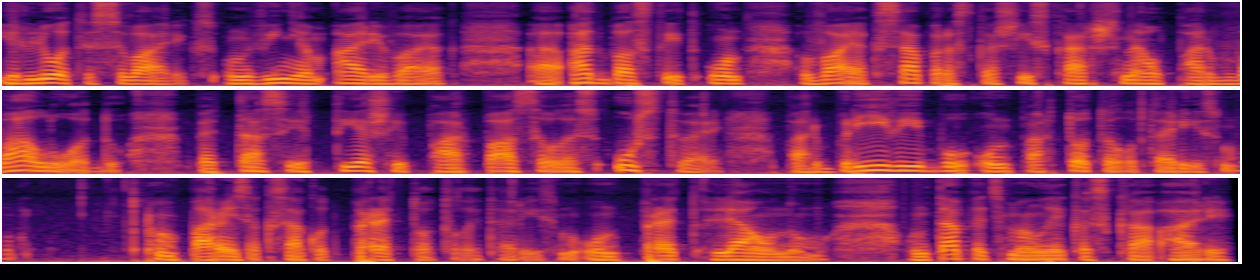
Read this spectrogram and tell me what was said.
ir ļoti svarīgs, un viņam arī vajag uh, atbalstīt, un vajag saprast, ka šis karš nav par valodu, bet tas ir tieši par pasaules uztveri, par brīvību un par totalitarismu un pareizāk sakot, pret totalitārismu un pret ļaunumu. Un tāpēc man liekas, ka arī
